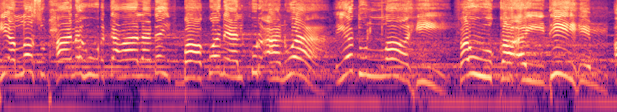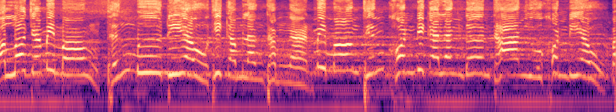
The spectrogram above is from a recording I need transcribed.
ที่อัลลอฮฺสุบฮานะฮูตะอาลาได้บอกว่าในอัลกุรอานว่ายัดุลลอฮีฟาวกะไอดีฮิมอัลลอฮ์จะไม่มองถึงมือเดียวที่กำลังทำงาน ไม่มองถึงคนที่กำลังเดินทางอยู่คนเดียว ไป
